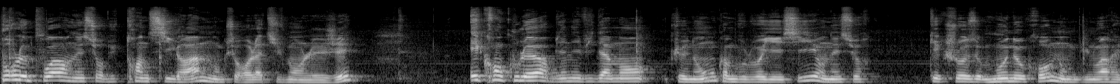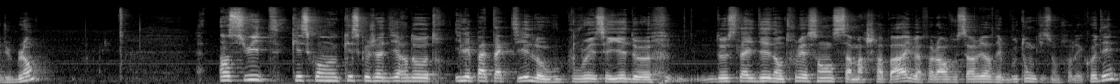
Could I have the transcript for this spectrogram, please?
Pour le poids, on est sur du 36 grammes, donc c'est relativement léger. Écran couleur, bien évidemment que non, comme vous le voyez ici, on est sur quelque chose monochrome, donc du noir et du blanc. Ensuite, qu'est-ce, que j'ai à dire d'autre? Il n'est pas tactile, donc vous pouvez essayer de, de slider dans tous les sens, ça ne marchera pas. Il va falloir vous servir des boutons qui sont sur les côtés.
